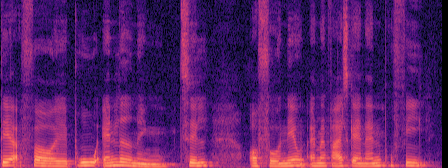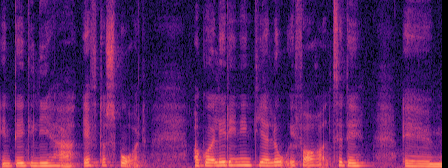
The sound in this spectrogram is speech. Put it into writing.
derfor øh, bruge anledningen til at få nævnt, at man faktisk er en anden profil, end det de lige har efterspurgt, og gå lidt ind i en dialog i forhold til det, øh,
